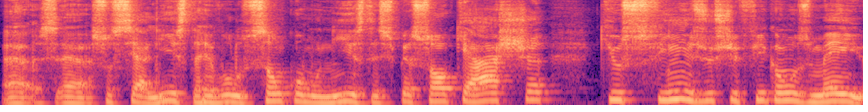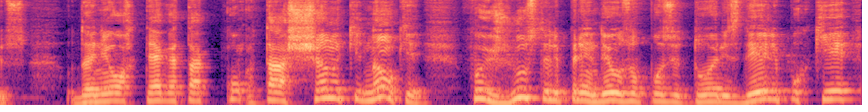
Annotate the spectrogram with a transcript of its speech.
é, é, socialista, revolução comunista, esse pessoal que acha que os fins justificam os meios. O Daniel Ortega está tá achando que não, que foi justo ele prender os opositores dele porque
